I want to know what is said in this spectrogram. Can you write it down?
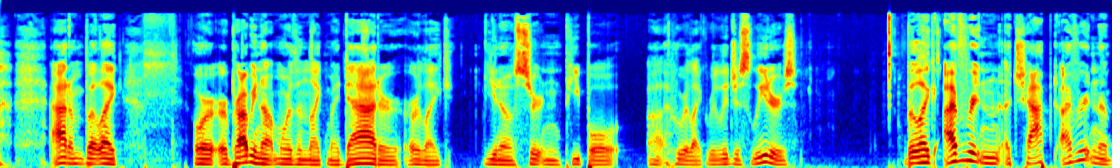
Adam, but like, or or probably not more than like my dad or or like you know certain people uh, who are like religious leaders. But like I've written a chapter, I've written a,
